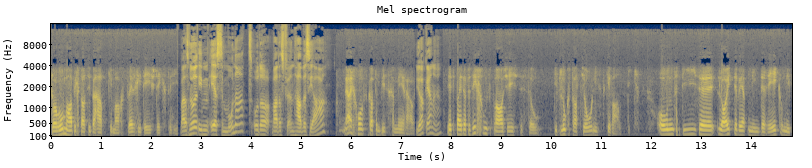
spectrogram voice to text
Warum habe ich das überhaupt gemacht? Welche Idee steckt dahinter? War das nur im ersten Monat oder war das für ein halbes Jahr? Ja, ich hole es gerade ein bisschen mehr aus. Ja, gerne. Jetzt bei der Versicherungsbranche ist es so, die Fluktuation ist gewaltig. Und diese Leute werden in der Regel mit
